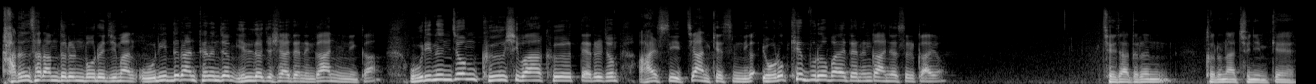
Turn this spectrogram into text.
다른 사람들은 모르지만 우리들한테는 좀 일러주셔야 되는 거 아닙니까? 우리는 좀 그 시와 그 때를 좀 알 수 있지 않겠습니까? 이렇게 물어봐야 되는 거 아니었을까요? 제자들은 그러나 주님께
